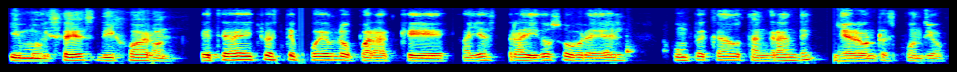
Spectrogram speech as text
Y Moisés dijo a Aarón, ¿qué te ha hecho este pueblo para que hayas traído sobre él un pecado tan grande? Y Aarón respondió,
